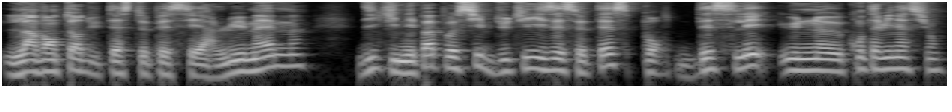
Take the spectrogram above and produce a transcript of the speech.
l'inventeur du test PCR lui-même, dit qu'il n'est pas possible d'utiliser ce test pour déceler une contamination.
